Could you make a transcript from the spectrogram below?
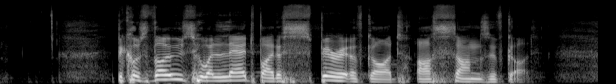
Because those who are led by the Spirit of God are sons of God.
